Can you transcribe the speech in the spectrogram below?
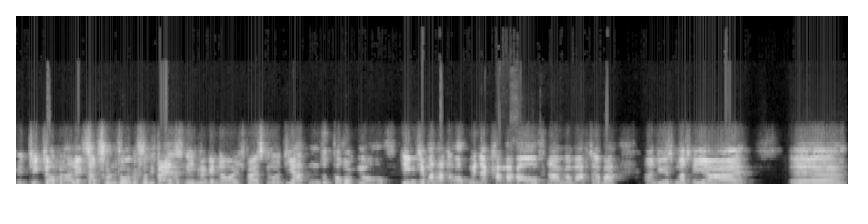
Ich glaube, Alex hat schon ein Tor geschossen. Ich weiß es nicht mehr genau. Ich weiß nur, die hatten so Perücken auf. Irgendjemand hat auch mit einer Kamera Aufnahmen gemacht, aber an dieses Material äh,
